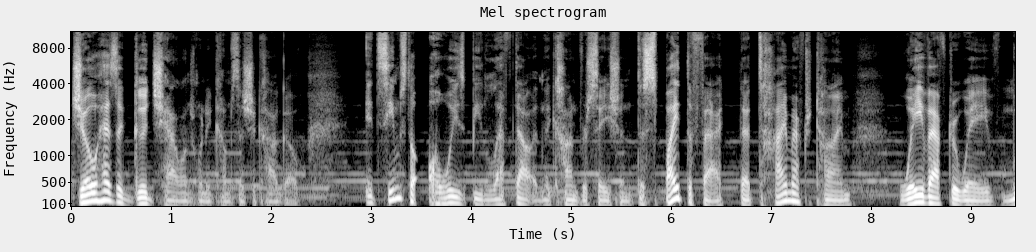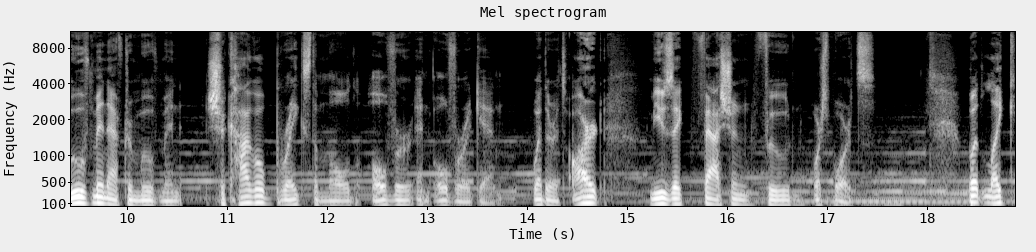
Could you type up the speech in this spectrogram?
Joe has a good challenge when it comes to Chicago. It seems to always be left out in the conversation, despite the fact that time after time, wave after wave, movement after movement, Chicago breaks the mold over and over again, whether it's art, music, fashion, food, or sports. But like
